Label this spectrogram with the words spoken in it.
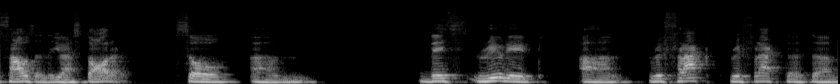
thousand US dollar. So um, this really uh, reflect reflect the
